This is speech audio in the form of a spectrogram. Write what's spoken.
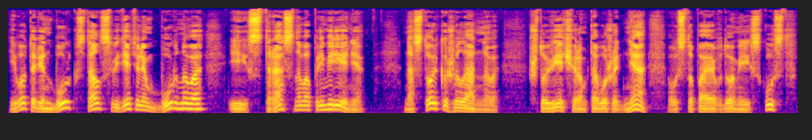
и вот Оренбург стал свидетелем бурного и страстного примирения, настолько желанного, что вечером того же дня, выступая в Доме искусств,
